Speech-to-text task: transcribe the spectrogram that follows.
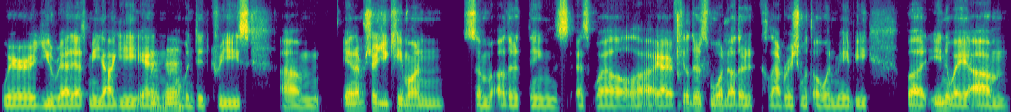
where you read as Miyagi and Mhm. Owen did Kreese. Um, and I'm sure you came on some other things as well. I, I feel there's one other collaboration with Owen, maybe. But anyway, um,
